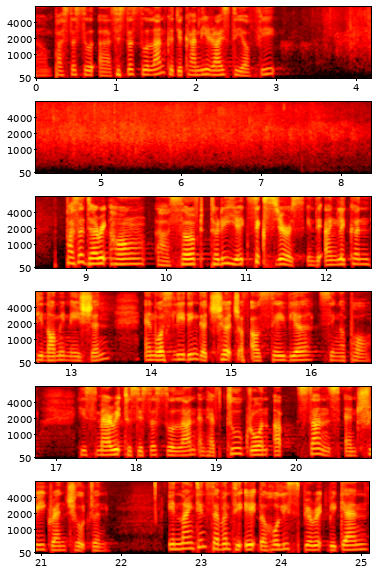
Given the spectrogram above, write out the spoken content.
Um, Pastor Su- uh, Sister Sulan, could you kindly rise to your feet? Pastor Derek Hong uh, served 36 years in the Anglican denomination and was leading the Church of Our Savior, Singapore. He's married to Sister Sulan and have two grown up sons and three grandchildren. In 1978, the Holy Spirit began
